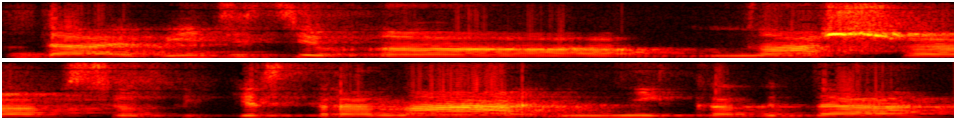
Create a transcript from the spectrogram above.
Да, видите, а, наша все-таки страна никогда не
